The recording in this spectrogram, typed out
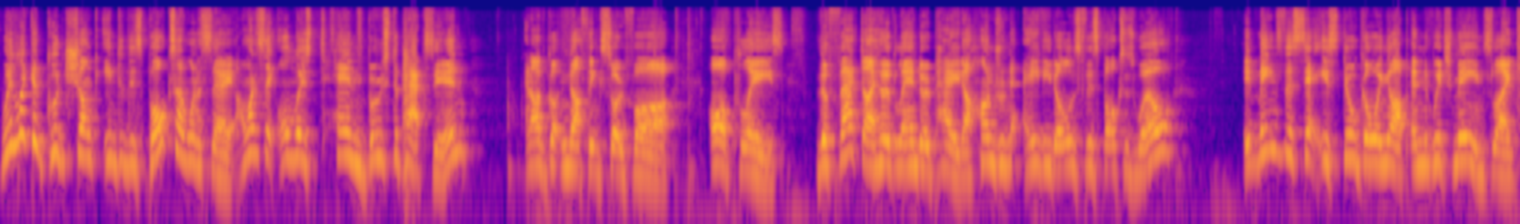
We're like a good chunk into this box, I want to say. I want to say almost 10 booster packs in, and I've got nothing so far. Oh, please. The fact I heard Lando paid $180 for this box as well, It means the set is still going up, and which means, like,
